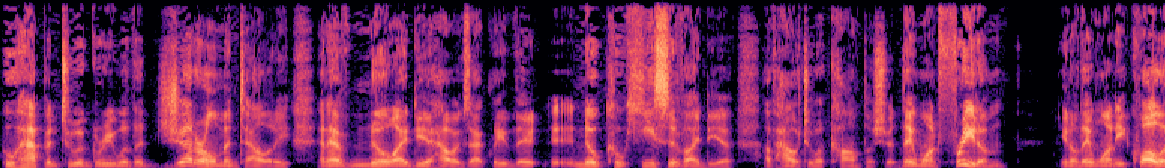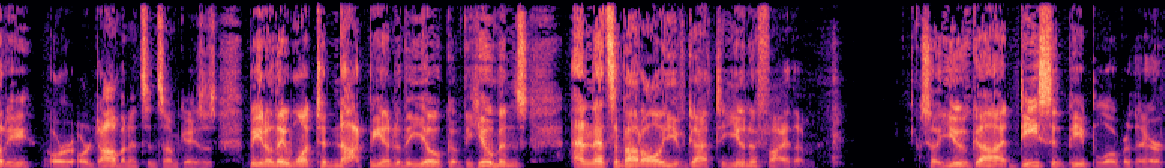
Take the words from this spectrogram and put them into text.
who happen to agree with a general mentality and have no idea how exactly they, no cohesive idea of how to accomplish it. They want freedom, you know, they want equality, or, or dominance in some cases, but, you know, they want to not be under the yoke of the humans, and that's about all you've got to unify them. So you've got decent people over there,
